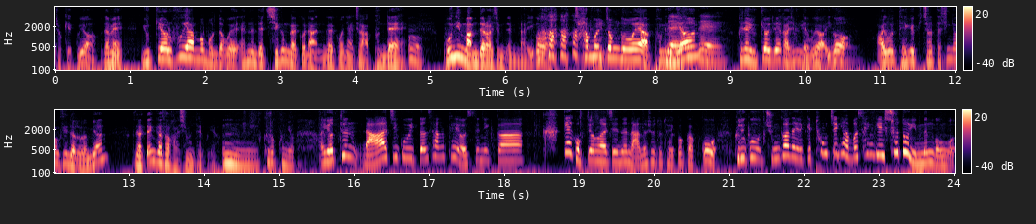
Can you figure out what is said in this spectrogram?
좋겠고요. 그다음에 6개월 후에 한번 본다고 했는데 지금 갈 거냐 안 갈 거냐 지금 아픈데 어. 본인 마음대로 하시면 됩니다. 이거 참을 정도의 아픔이면 네, 네. 그냥 6개월 뒤에 가시면 되고요. 이거 아이고 되게 귀찮다 신경 쓰인다 그러면 그냥 땡겨서 가시면 되고요. 음, 그렇군요. 아, 여튼 나아지고 있던 상태였으니까 크게 걱정하지는 않으셔도 될 것 같고, 그리고 중간에 이렇게 통증이 한번 생길 수도 있는 건 거-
